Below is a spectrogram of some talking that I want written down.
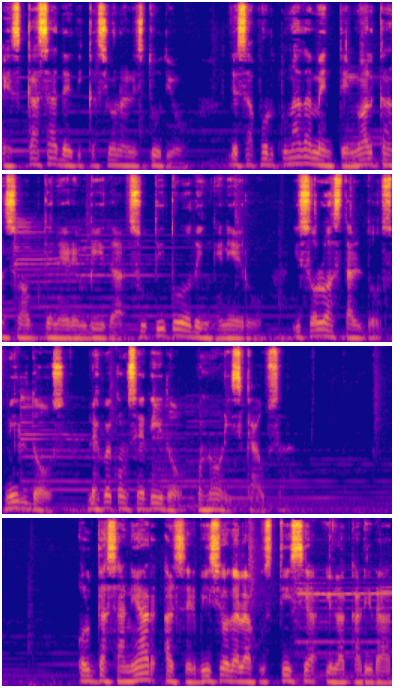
escasa dedicación al estudio. Desafortunadamente no alcanzó a obtener en vida su título de ingeniero y solo hasta el 2002 le fue concedido honoris causa. Holgazanear al servicio de la justicia y la caridad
